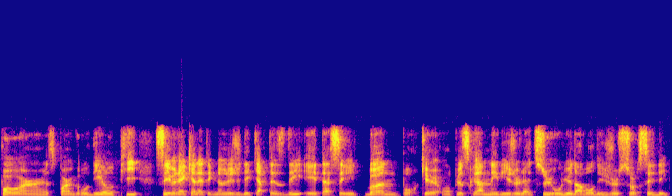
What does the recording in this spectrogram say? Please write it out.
pas un, pas un gros deal. Puis c'est vrai que la technologie des cartes SD est assez bonne pour qu'on puisse ramener des jeux là-dessus au lieu d'avoir des jeux sur CD.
